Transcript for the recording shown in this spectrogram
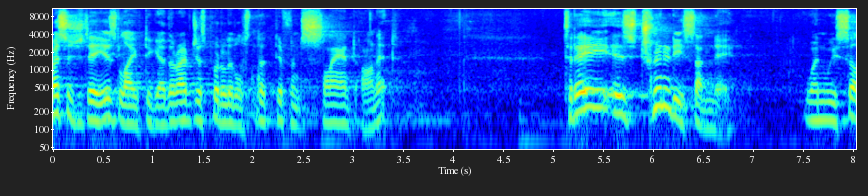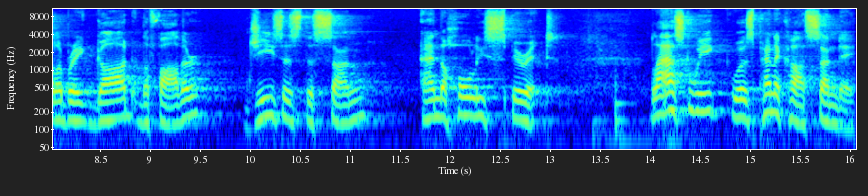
Message today is Life Together. I've just put a little different slant on it. Today is Trinity Sunday, when we celebrate God the Father, Jesus the Son, and the Holy Spirit. Last week was Pentecost Sunday,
